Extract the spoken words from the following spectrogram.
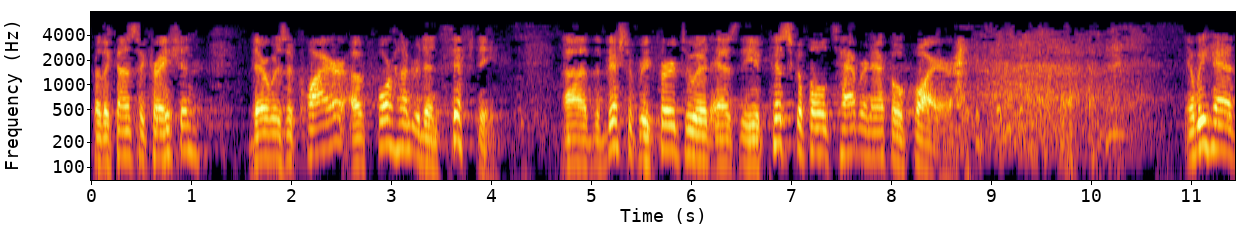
for the consecration. There was a choir of 450. Uh, the bishop referred to it as the Episcopal Tabernacle Choir. and we had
